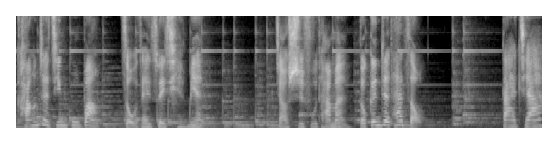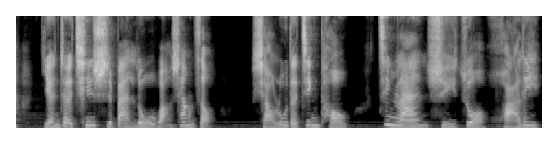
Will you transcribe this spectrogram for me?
扛着金箍棒走在最前面，叫师傅他们都跟着他走。大家沿着青石板路往上走，小路的尽头竟然是一座华丽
